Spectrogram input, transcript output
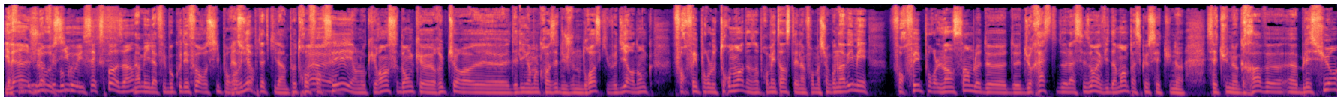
Il, il, a, a fait, un jeu aussi beaucoup... où il s'expose. Hein. Non, mais il a fait beaucoup d'efforts aussi pour Bien revenir. Peut-être qu'il a un peu trop ouais, forcé. Ouais. Et en l'occurrence, donc euh, rupture euh, des ligaments croisés du genou droit, ce qui veut dire donc forfait pour le tournoi. Dans un premier temps, c'était l'information qu'on avait, mais forfait pour l'ensemble de, de, du reste de la saison, évidemment, parce que c'est une c'est une grave euh, blessure.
